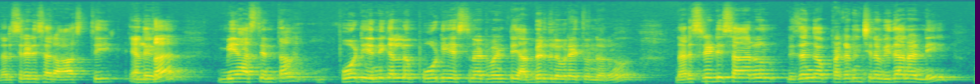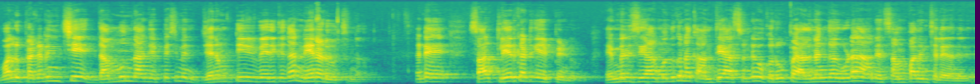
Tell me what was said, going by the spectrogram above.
నర్సిరెడ్డి సార్ ఆస్తి ఎంత? మీ ఆస్తి ఎంత పోటీ ఎన్నికల్లో పోటీ చేస్తున్నటువంటి అభ్యర్థులు ఎవరైతే ఉన్నారో నర్సిరెడ్డి సారు నిజంగా ప్రకటించిన విధానాన్ని వాళ్ళు ప్రకటించే దమ్ముందా అని చెప్పేసి మేము జనం టీవీ వేదికగా నేను అడుగుతున్నా. అంటే సార్ క్లియర్ కట్గా చెప్పిండు. ఎమ్మెల్సీ కాకముందుకు నాకు అంతే ఆస్తుంటే ఉంటే ఒక రూపాయి అదనంగా కూడా నేను సంపాదించలేదు అనేది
